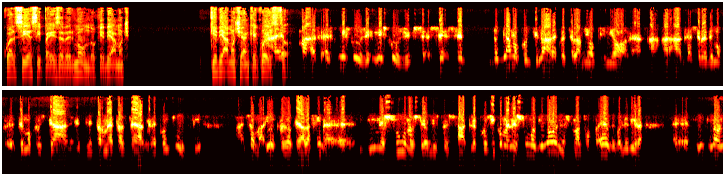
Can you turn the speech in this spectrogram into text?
qualsiasi paese del mondo? Chiediamoci, chiediamoci anche questo. Ma, eh, ma eh, mi scusi, mi scusi se, se, se dobbiamo continuare, questa è la mia opinione, ad essere demo, democristiani, mi permetta il termine, con tutti, insomma io credo che alla fine eh, nessuno sia indispensabile, così come nessuno di noi, nessun altro paese, voglio dire, eh, non,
